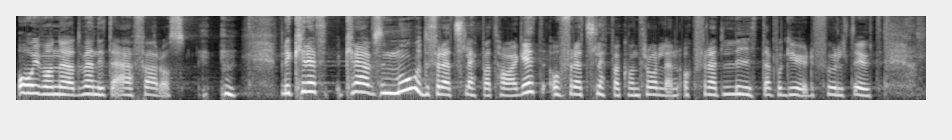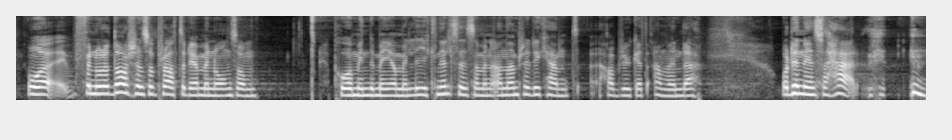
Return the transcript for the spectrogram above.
Oj vad nödvändigt det är för oss. Det krävs mod för att släppa taget och för att släppa kontrollen och för att lita på Gud fullt ut. Och för några dagar sedan så pratade jag med någon som påminde mig om en liknelse som en annan predikant har brukat använda. Och den är så här.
